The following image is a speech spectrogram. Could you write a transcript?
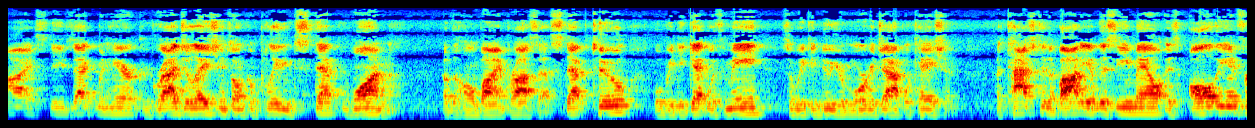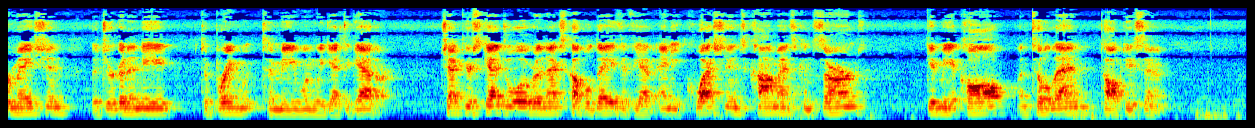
Hi, Steve Zechman here. Congratulations on completing step one of the home buying process. Step two will be to get with me so we can do your mortgage application. Attached in the body of this email is all the information that you're going to need to bring to me when we get together. Check your schedule over the next couple days. If you have any questions, comments, concerns, give me a call. Until then, talk to you soon.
